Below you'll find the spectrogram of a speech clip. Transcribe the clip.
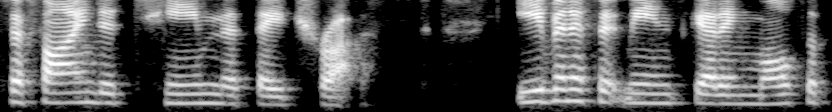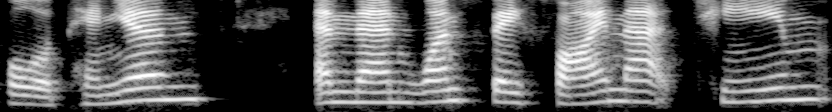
to find a team that they trust, even if it means getting multiple opinions. And then once they find that team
